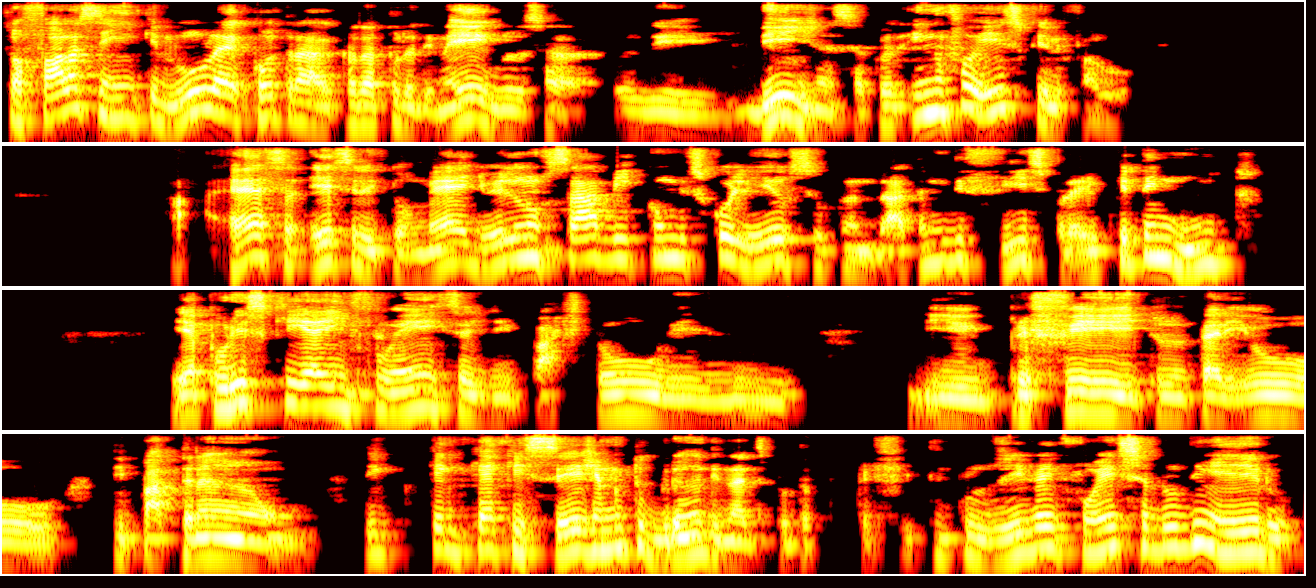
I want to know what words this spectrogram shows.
só fala assim que Lula é contra a candidatura de negros, de indígenas, essa coisa, e não foi isso que ele falou. Essa, esse eleitor médio, ele não sabe como escolher o seu candidato, é muito difícil para ele, porque tem muito. E é por isso que a influência de pastores, de, de prefeitos do interior, de patrão, de quem quer que seja, é muito grande na disputa por prefeito. Inclusive a influência do dinheiro.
